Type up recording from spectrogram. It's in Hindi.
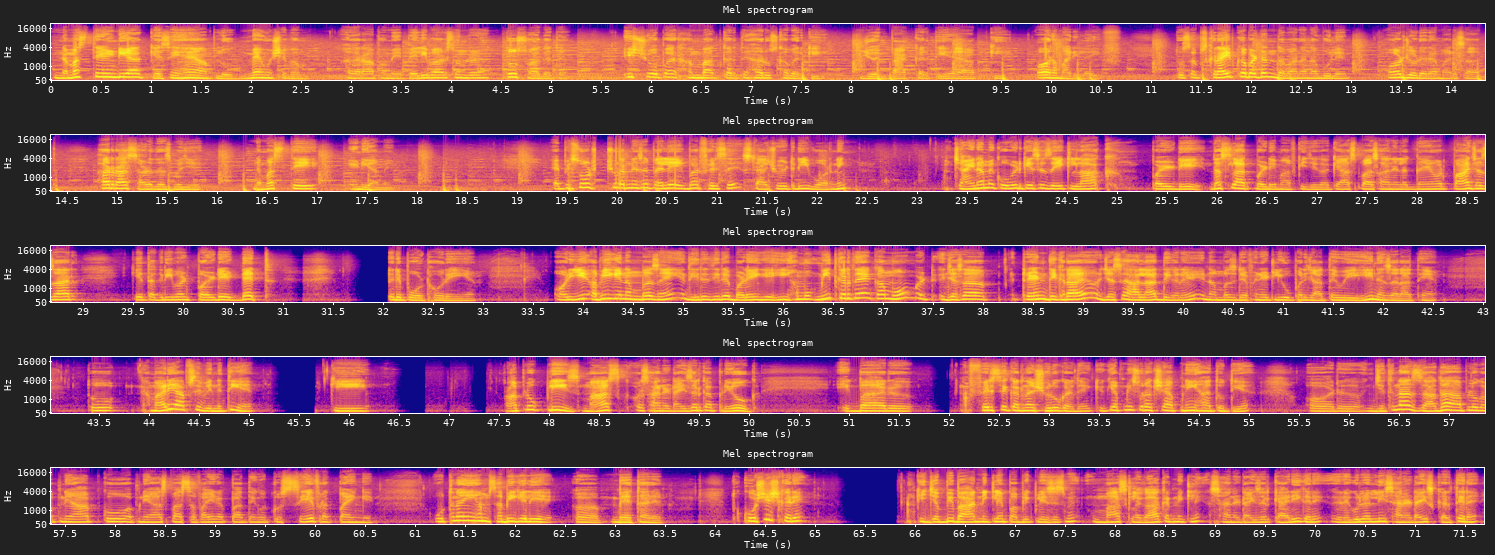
नमस्ते इंडिया, कैसे हैं आप लोग? मैं हूँ शिवम। अगर आप हमें पहली बार सुन रहे हैं तो स्वागत है। इस शो पर हम बात करते हैं हर उस खबर की, जो इम्पैक्ट करती है आपकी और हमारी लाइफ तो सब्सक्राइब का बटन दबाना ना भूलें और जुड़े रहे हमारे साथ हर रात साढ़े दस बजे नमस्ते इंडिया में। एपिसोड शुरू करने से पहले एक बार फिर से स्टैचुएटरी वार्निंग चाइना में कोविड केसेस एक लाख पर डे, दस लाख पर डे, माफ़ कीजिएगा, के आसपास आने लग गए हैं और पाँच हज़ार के तकरीबन पर डे डेथ रिपोर्ट हो रही हैं। और ये अभी के नंबर्स हैं, ये धीरे धीरे बढ़ेंगे ही। हम उम्मीद करते हैं कम हो बट जैसा ट्रेंड दिख रहा है और जैसे हालात दिख रहे हैं, ये नंबर्स डेफिनेटली ऊपर जाते हुए ही नज़र आते हैं। तो हमारी आपसे विनती है कि आप लोग प्लीज़ मास्क और सैनिटाइज़र का प्रयोग एक बार फिर से करना शुरू कर दें, क्योंकि अपनी सुरक्षा अपने ही हाथ होती है और जितना ज़्यादा आप लोग अपने आप को, अपने आसपास सफ़ाई रख पाते हैं खुद को सेफ़ रख पाएँगे, उतना ही हम सभी के लिए बेहतर है। तो कोशिश करें कि जब भी बाहर निकलें पब्लिक प्लेसेस में मास्क लगा कर निकलें सैनिटाइज़र कैरी करें रेगुलरली सैनिटाइज करते रहें,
